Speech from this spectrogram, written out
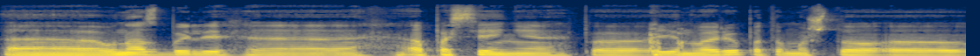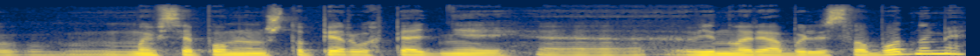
Э, у нас были э, опасения по январю, потому что э, мы все помним, что первых пять дней января были свободными,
